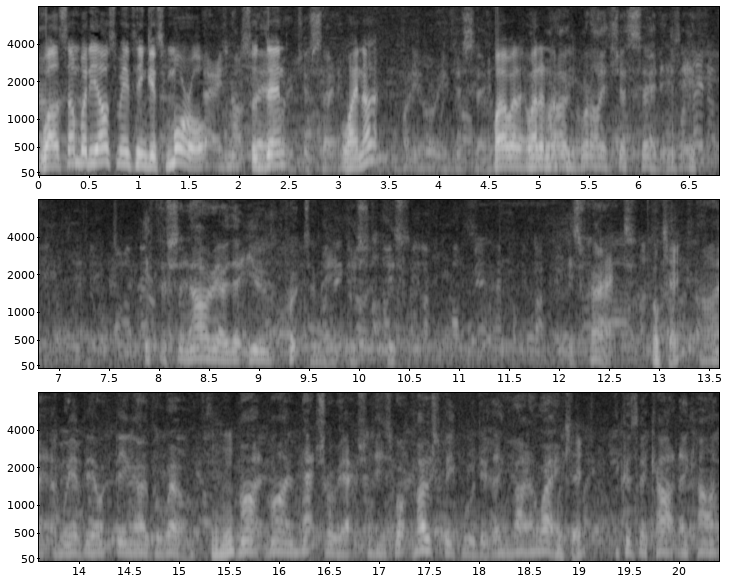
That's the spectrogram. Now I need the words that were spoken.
while somebody else may think it's moral. That is not So then, what you just said. why not? What you, what you. Why why what, I, what I just said is if if the scenario that you put to me is is, is fact, Okay. right, and we're being, being overwhelmed, Mm-hmm. my, my natural reaction is what most people would do. They run away. Okay. Because they can't they can't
